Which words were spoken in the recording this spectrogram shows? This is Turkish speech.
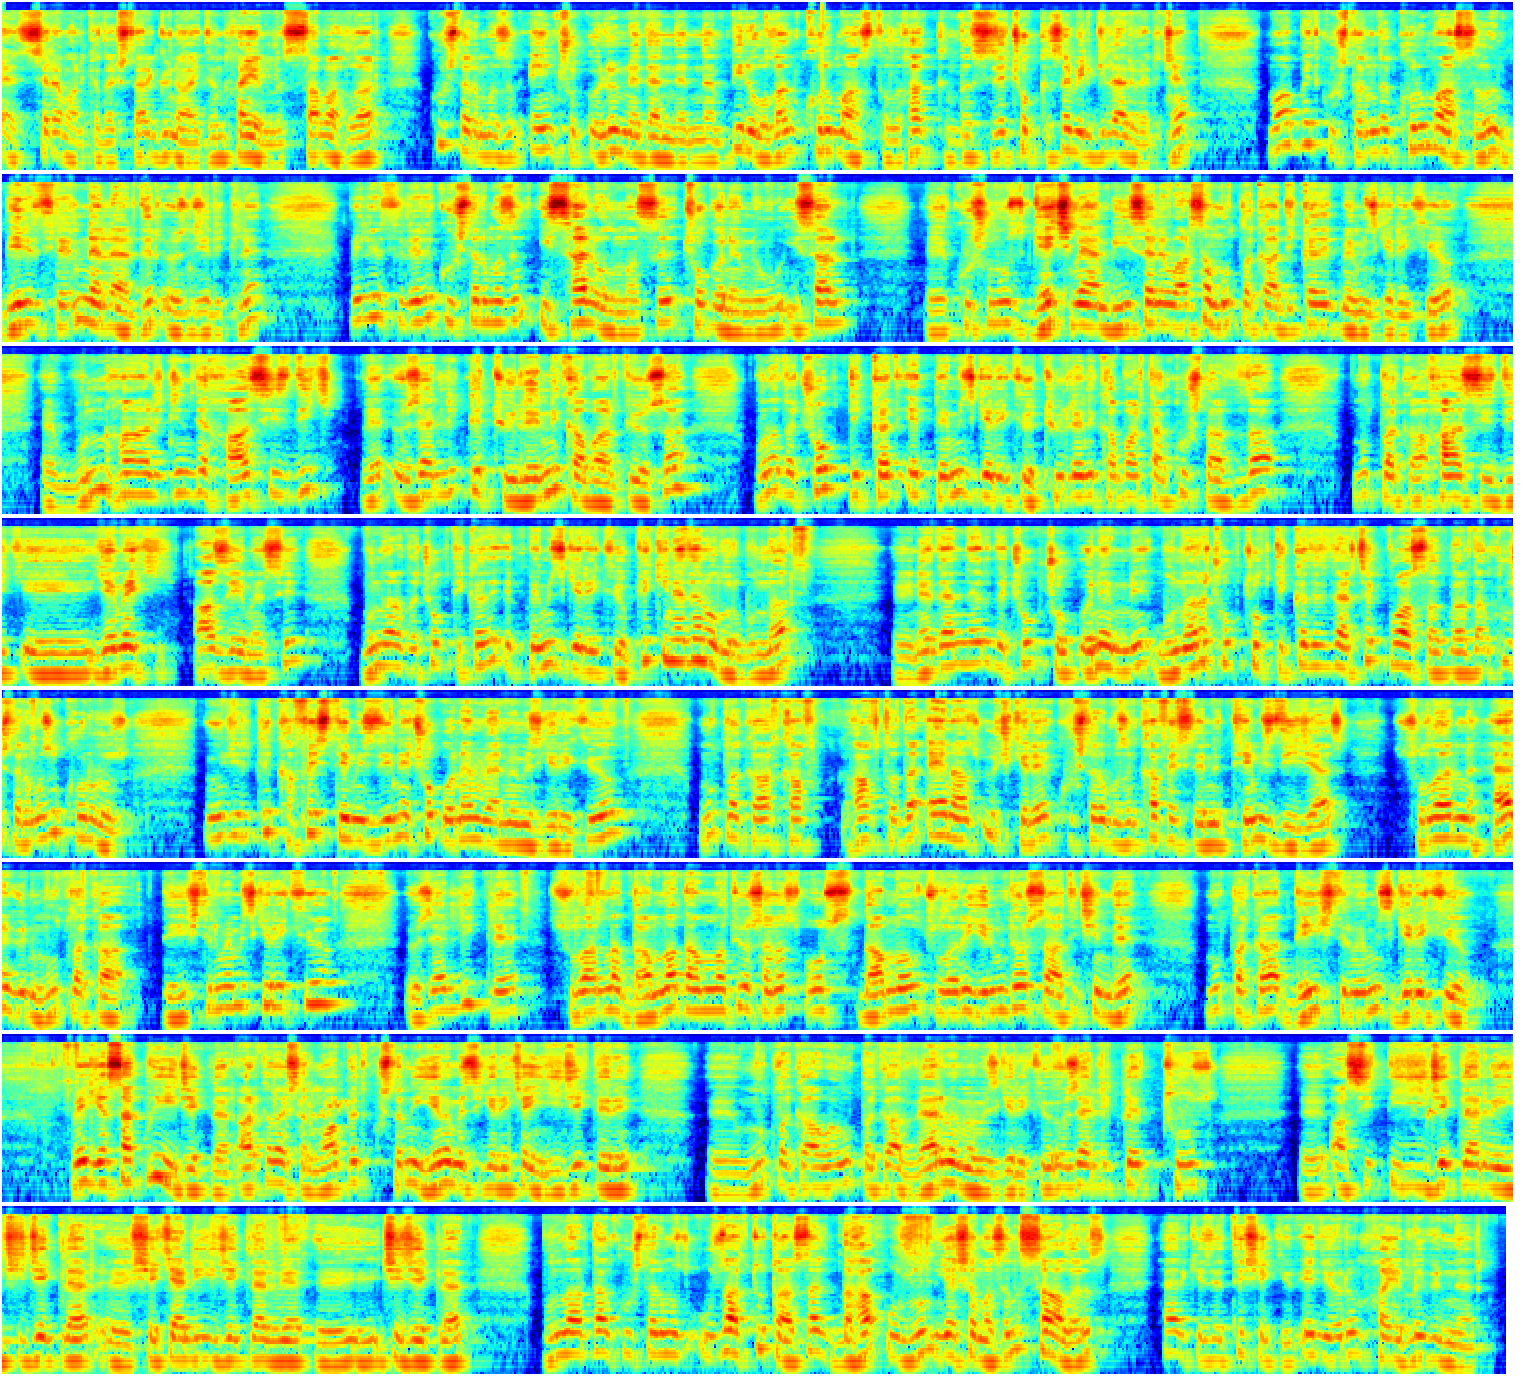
Evet selam arkadaşlar günaydın hayırlı sabahlar. Kuşlarımızın en çok ölüm nedenlerinden biri olan kuruma hastalığı hakkında size çok kısa bilgiler vereceğim. Muhabbet kuşlarında kuruma hastalığın belirtileri nelerdir öncelikle? Belirtileri kuşlarımızın ishal olması çok önemli. Bu ishal e, kuşumuz geçmeyen bir ishali varsa mutlaka dikkat etmemiz gerekiyor. E, Bunun haricinde halsizlik ve özellikle tüylerini kabartıyorsa buna da çok dikkat etmemiz gerekiyor. Tüylerini kabartan kuşlarda da mutlaka halsizlik, e, yemek az yemesi bunlara da çok dikkat etmemiz gerekiyor. Peki neden olur bunlar? E, Nedenleri de çok çok önemli. Bunlara çok çok dikkat edersek bu hastalıklardan kuşlarımızı koruruz. Öncelikle kafes temizliğine çok önem vermemiz gerekiyor. Mutlaka haftada en az 3 kere kuşlarımızın kafeslerini temizleyeceğiz. Sularını her gün mutlaka değiştirmemiz gerekiyor. Özellikle sularına damla damlatıyorsanız o damlalı suları 24 saat içinde mutlaka değiştirmemiz gerekiyor. Ve yasaklı yiyecekler. Arkadaşlar muhabbet kuşlarının yememesi gereken yiyecekleri e, mutlaka ve mutlaka vermememiz gerekiyor. Özellikle tuz, e, asitli yiyecekler ve içecekler, e, şekerli yiyecekler ve e, içecekler. Bunlardan kuşlarımız uzak tutarsak daha uzun yaşamasını sağlarız. Herkese teşekkür ediyorum. Hayırlı günler.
